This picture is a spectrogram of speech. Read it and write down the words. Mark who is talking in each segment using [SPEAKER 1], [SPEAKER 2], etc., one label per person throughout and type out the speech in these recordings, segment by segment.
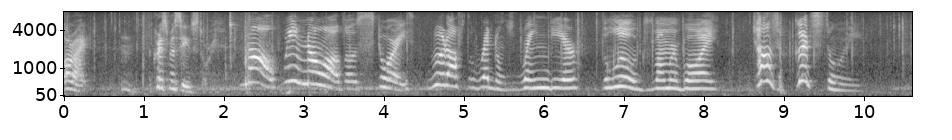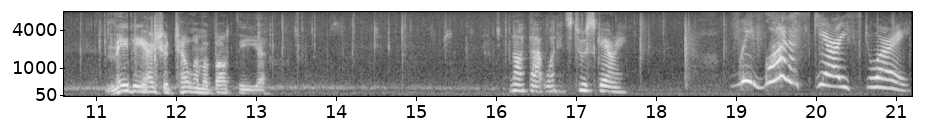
[SPEAKER 1] All right. The Christmas Eve story.
[SPEAKER 2] No, we know all those stories. Rudolph the Red-Nosed Reindeer, the Little Drummer Boy. Tell us a good story.
[SPEAKER 3] Maybe I should tell them about the. Uh...
[SPEAKER 1] Not that one. It's too scary.
[SPEAKER 2] We want a scary story.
